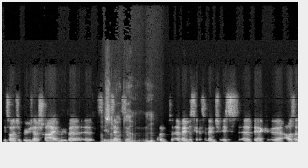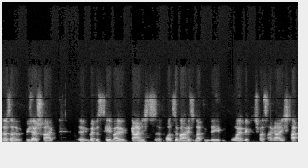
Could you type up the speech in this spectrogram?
die solche Bücher schreiben über äh, Zielsetzung. Absolut, ja. mhm. Und äh, wenn das jetzt ein Mensch ist, äh, der äh, außer dass er Bücher schreibt, über das Thema gar nichts äh, vorzuweisen hat im Leben, wo er wirklich was erreicht hat,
